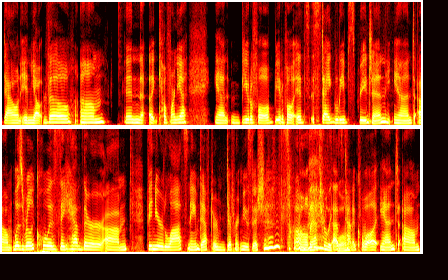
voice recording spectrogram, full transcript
down in Yountville, um, in uh, California. And beautiful, beautiful. It's Stags Leap region, and um, what's really cool is they have their um, vineyard lots named after different musicians. Oh, that's really cool. that's cool. kind of cool. And um,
